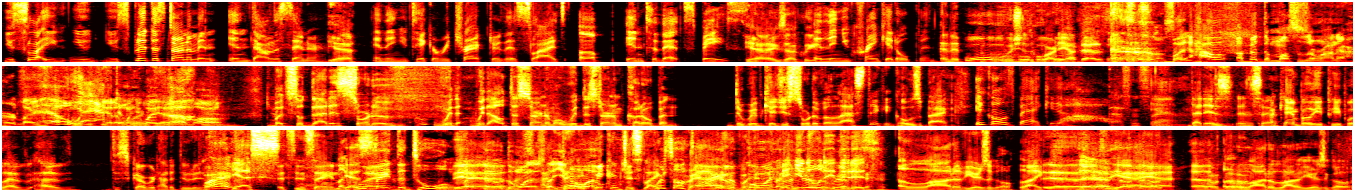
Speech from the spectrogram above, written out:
you, sli- you you you split the sternum in, in down the center. Yeah. and then you take a retractor that slides up into that space. Yeah, exactly. and then you crank it open. and it pushes apart. Yeah. that is, but how? I bet the muscles around it hurt like hell when Yeah, you get it when you wake afterwards. up. Yeah. Oh. But so that is sort of with without the sternum or with the sternum cut open, the rib cage is sort of elastic. It goes back. it goes back, yeah. that's insane. That is insane. I can't believe people have have discovered how to do this. Right. Yes. It's insane. Like Yes. who made the tool? Yeah, like the, the one that's I like, you know what? we can just, like, we're so tired of going. and you know the they did it a lot of years ago. Like Yeah, yeah, yeah, yeah, no yeah, doubt. Uh, No a doubt. lot, a lot of years ago.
